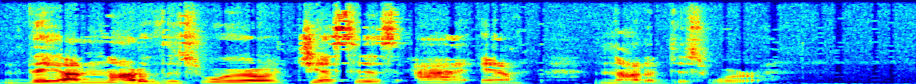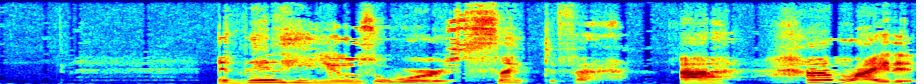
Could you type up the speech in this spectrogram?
They are not of this world, just as I am not of this world. And then he used the word sanctify. I highlighted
